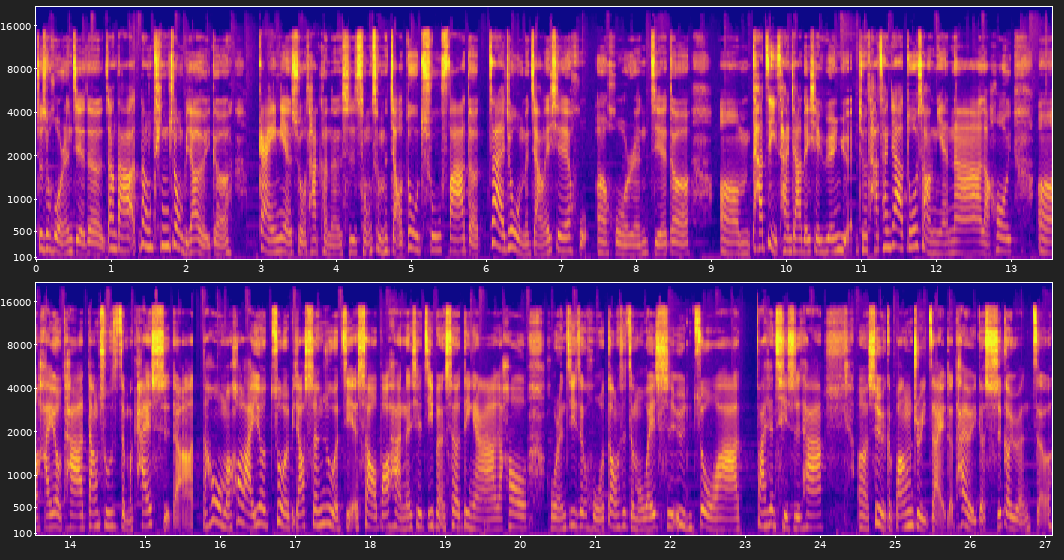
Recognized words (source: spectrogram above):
就是火人节的，让大家让听众比较有一个。概念说他可能是从什么角度出发的，再来就我们讲了一些火呃火人节的，嗯，他自己参加的一些渊源，就他参加了多少年啊，然后呃还有他当初是怎么开始的啊，然后我们后来又做了比较深入的介绍，包含那些基本设定啊，然后火人祭这个活动是怎么维持运作啊。发现其实他，呃，是有一个 boundary 在的，他有一个十个原则。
